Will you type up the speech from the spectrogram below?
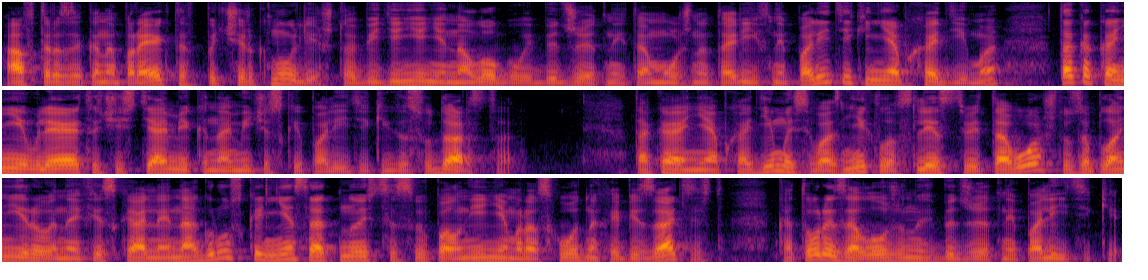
Авторы законопроектов подчеркнули, что объединение налоговой, бюджетной и таможенно-тарифной политики необходимо, так как они являются частями экономической политики государства. Такая необходимость возникла вследствие того, что запланированная фискальная нагрузка не соотносится с выполнением расходных обязательств, которые заложены в бюджетной политике.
